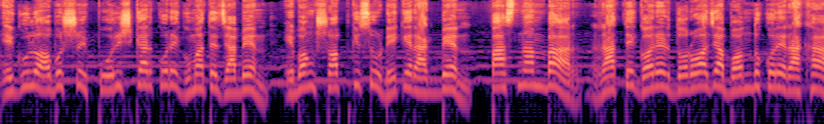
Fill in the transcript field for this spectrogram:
এগুলো অবশ্যই পরিষ্কার করে ঘুমাতে যাবেন এবং সবকিছু ডেকে রাখবেন। পাঁচ নাম্বার, রাতে ঘরের দরওয়াজা বন্ধ করে রাখা।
